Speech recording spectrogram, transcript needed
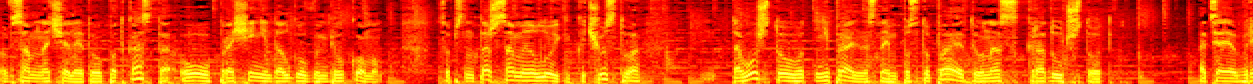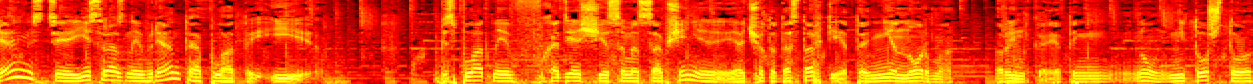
в самом начале этого подкаста о прощении долгов вимпелкомом. Собственно, та же самая логика. Чувство того, что вот неправильно с нами поступают и у нас крадут что-то. Хотя в реальности есть разные варианты оплаты и бесплатные входящие смс-сообщения и отчеты доставки это не норма рынка. Это ну, не то, что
